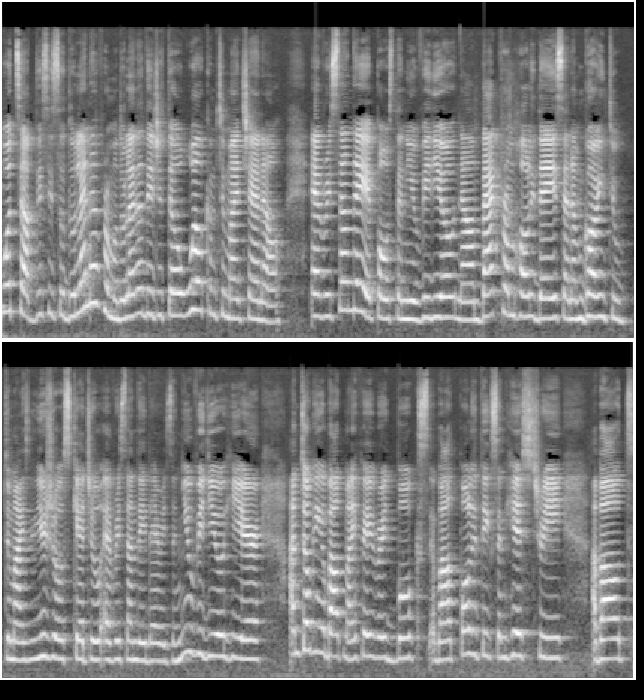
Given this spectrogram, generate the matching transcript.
what's up? This is Odolena from Odolena Digital. Welcome to my channel. Every Sunday I post a new video. Now I'm back from holidays and I'm going to, to my usual schedule. Every Sunday there is a new video here. I'm talking about my favorite books, about politics and history, about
